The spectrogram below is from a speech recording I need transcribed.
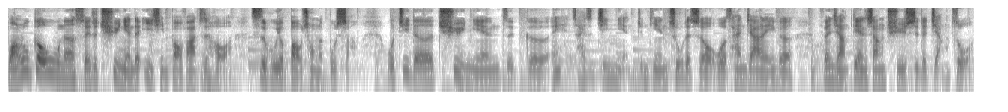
网络购物呢，随着去年的疫情爆发之后啊，似乎又暴冲了不少。我记得去年这个，哎，还是今年，就年初的时候，我有参加了一个分享电商趋势的讲座，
